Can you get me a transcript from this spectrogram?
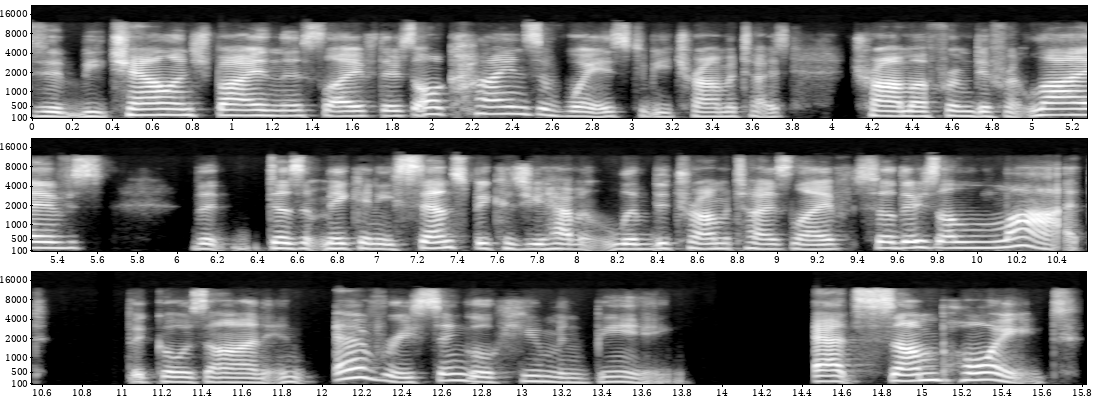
to be challenged by in this life. There's all kinds of ways to be traumatized. Trauma from different lives that doesn't make any sense because you haven't lived a traumatized life. So there's a lot that goes on in every single human being. At some point,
